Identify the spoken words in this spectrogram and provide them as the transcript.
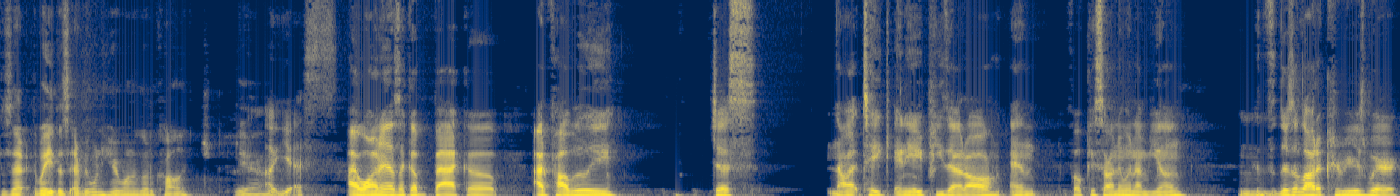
Does that wait? Does everyone here want to go to college? Yeah. Uh, yes. I want it as like a backup. I'd probably just not take any APs at all and focus on it when I'm young. 'Cause There's a lot of careers where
